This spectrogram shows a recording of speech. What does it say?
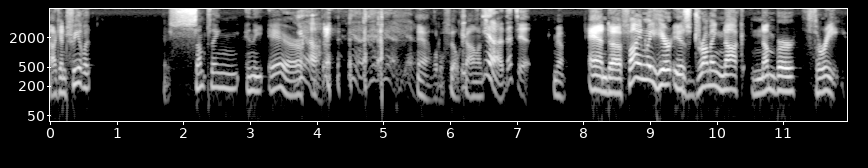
I can feel it. There's something in the air. Yeah. yeah, yeah, yeah, yeah. Yeah, little Phil It- Collins. yeah, that's it. Yeah. And uh, finally, here is drumming knock number three.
